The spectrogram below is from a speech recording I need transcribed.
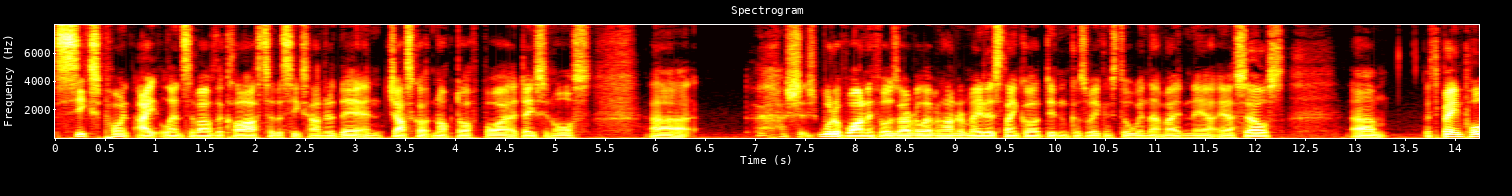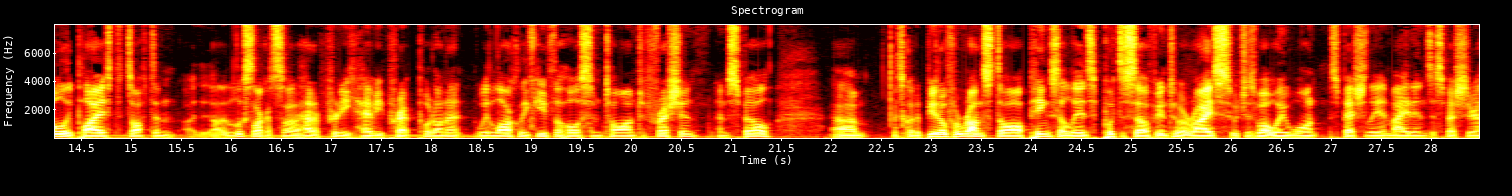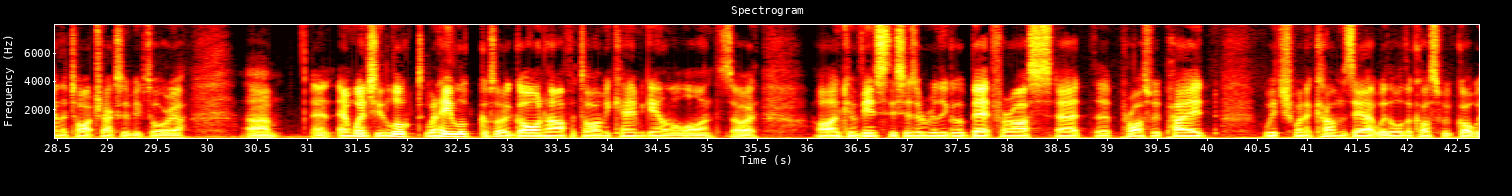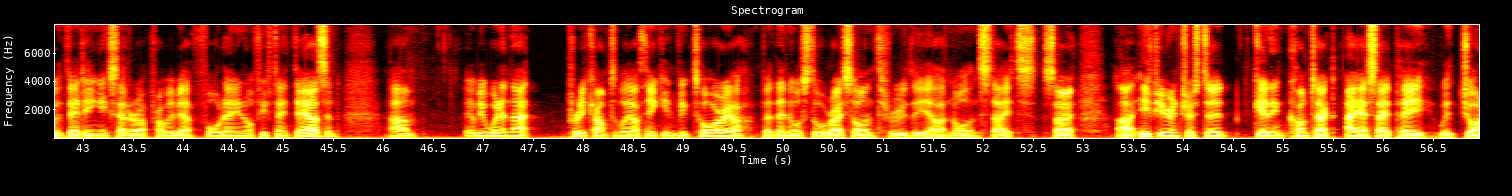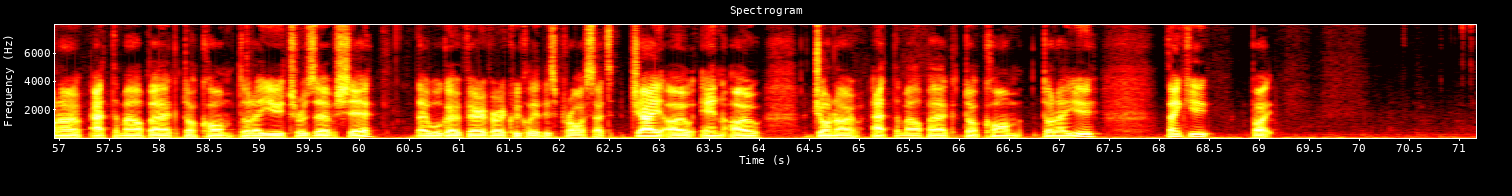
6.8 lengths above the class to the 600 there and just got knocked off by a decent horse. Uh, would have won if it was over 1100 metres. Thank God didn't because we can still win that maiden our, ourselves. Um, it's been poorly placed. It's often uh, it looks like it's sort of had a pretty heavy prep put on it. We'd likely give the horse some time to freshen and spell. Um, it's got a beautiful run style, pings the lids, puts itself into a race, which is what we want, especially in maidens, especially around the tight tracks of Victoria. Um, and and when she looked, when he looked sort of gone half the time, he came again on the line. So I'm convinced this is a really good bet for us at the price we paid, which when it comes out with all the costs we've got with vetting, etc., probably about fourteen or fifteen thousand. Um, he'll be winning that pretty comfortably, I think, in Victoria, but then he'll still race on through the uh, northern states. So uh, if you're interested, get in contact ASAP with jono at themailbag.com.au to reserve a share. They will go very, very quickly at this price. That's J O N O, jono at themailbag.com.au. Thank you. Bye.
